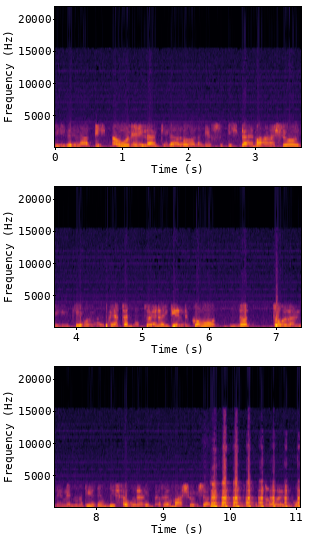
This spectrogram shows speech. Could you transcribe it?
y de la pista abuela que la adora, que es su pista de mayo y que bueno, que hasta todavía no entiende cómo no todos los nenes no tienen bisabuela que de mayo. Ya, todo, el mundo,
